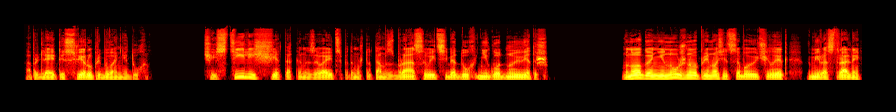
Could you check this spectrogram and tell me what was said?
определяет и сферу пребывания духа. Чистилище так и называется, потому что там сбрасывает себя дух негодную ветошь. Много ненужного приносит с собой человек в мир астральный,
